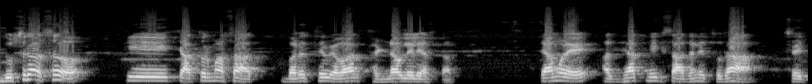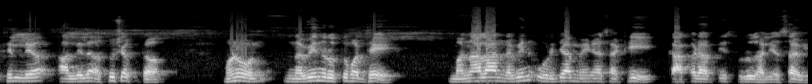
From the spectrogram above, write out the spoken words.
दुसरं असं की चातुर्मासात बरेचसे व्यवहार थंडावलेले असतात. त्यामुळे आध्यात्मिक साधनेत सुद्धा शैथिल्य आलेलं असू शकतं. म्हणून नवीन ऋतूमध्ये मनाला नवीन ऊर्जा मिळण्यासाठी काकड आरती सुरू झाली असावी.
